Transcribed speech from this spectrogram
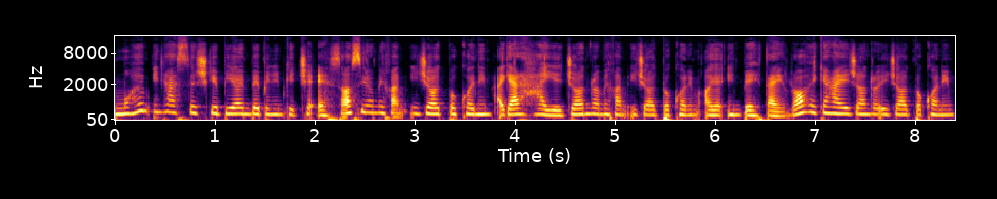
مهم این هستش که بیایم ببینیم که چه احساسی رو می‌خوایم ایجاد بکنیم. اگر هیجان رو می‌خوایم ایجاد بکنیم آیا این بهترین راهه که هیجان رو ایجاد بکنیم؟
